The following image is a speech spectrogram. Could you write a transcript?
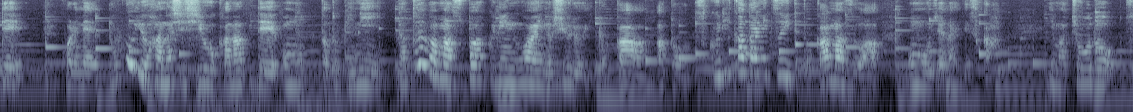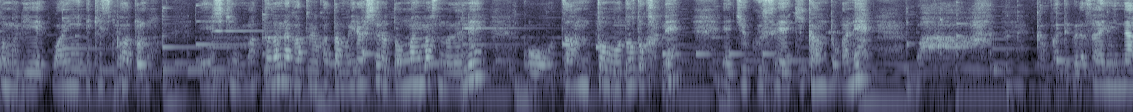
で、これねどういう話しようかなって思った時に例えばまあスパークリングワインの種類とかあと作り方についてとかまずは思うじゃないですか今ちょうどソムリエワインエキスパートのえ試験真っ只中という方もいらっしゃると思いますのでねこう残糖度とかね、え熟成期間とかねわあ頑張ってくださいみんな。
